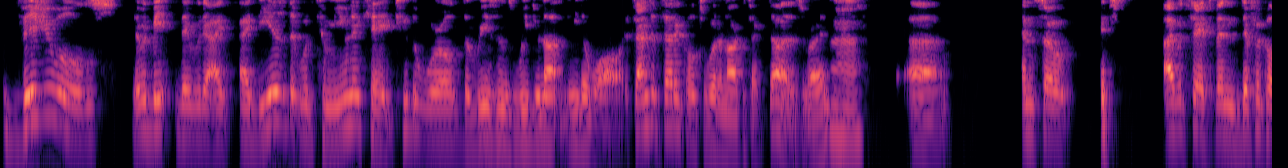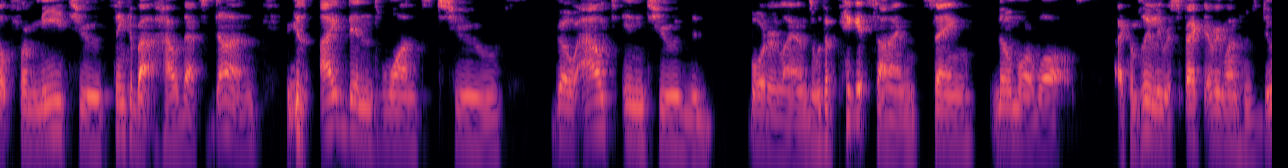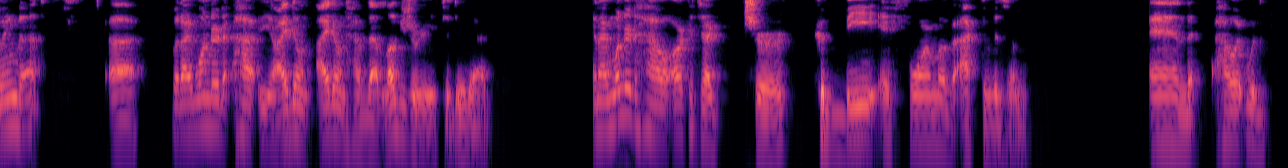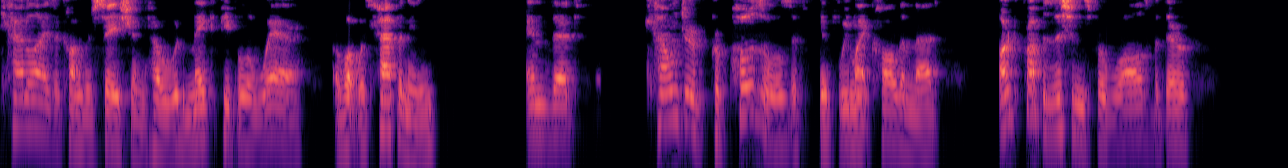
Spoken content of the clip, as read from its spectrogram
visuals. There would be there would ideas that would communicate to the world the reasons we do not need a wall. It's antithetical to what an architect does, right? Uh-huh. Uh, and so it's I would say it's been difficult for me to think about how that's done because I didn't want to go out into the borderlands with a picket sign saying no more walls. I completely respect everyone who's doing that. Uh, but I wondered how, you know, I don't, I don't have that luxury to do that. And I wondered how architecture could be a form of activism and how it would catalyze a conversation, how it would make people aware of what was happening, and that counter proposals, if, if we might call them that, aren't propositions for walls, but they're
